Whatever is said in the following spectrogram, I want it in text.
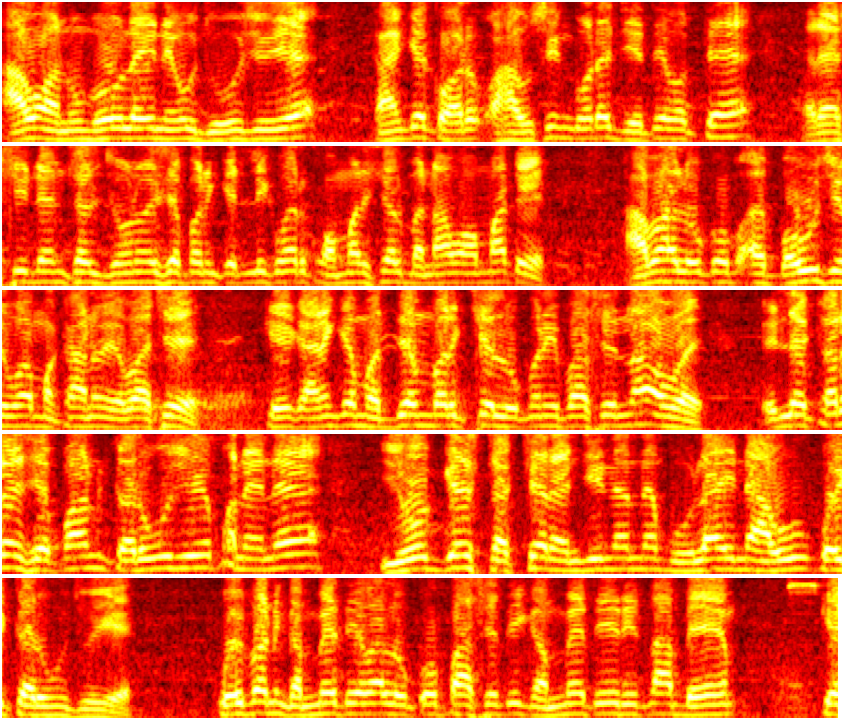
આવો અનુભવ લઈને એવું જોવું જોઈએ. કારણ કે હાઉસિંગ બોર્ડે જે તે વખતે રેસિડેન્શિયલ ઝોન હોય છે પણ કેટલીક વાર કોમર્શિયલ બનાવવા માટે આવા લોકો બહુ જ એવા મકાનો એવા છે કે કારણ કે મધ્યમ વર્ગ છે લોકોની પાસે ના હોય એટલે કરે છે પણ કરવું જોઈએ પણ એને યોગ્ય સ્ટ્રક્ચર એન્જિનિયરને બોલાવીને આવું કોઈ કરવું જોઈએ. કોઈ પણ ગમે તેવા લોકો પાસેથી ગમે તે રીતના બે કે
